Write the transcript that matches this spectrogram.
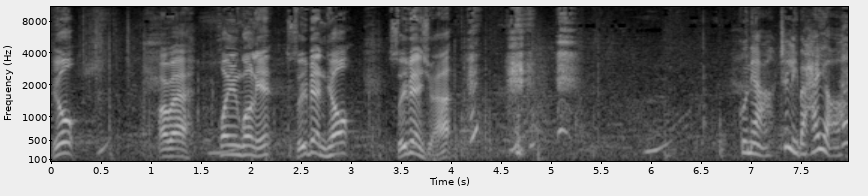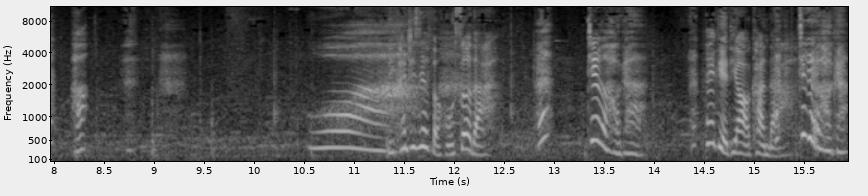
哟，二位欢迎光临，随便挑，随便选。姑娘，这里边还有。好。哇，你看这件粉红色的，哎，这个好看，那个也挺好看的，这个也好看，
